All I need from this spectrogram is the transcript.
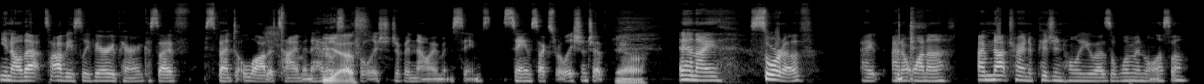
you know, that's obviously very apparent because I've spent a lot of time in a heterosexual Yes. relationship, and now I'm in a same same sex relationship. Yeah. And I sort of, I I don't want to. I'm not trying to pigeonhole you as a woman, Melissa.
